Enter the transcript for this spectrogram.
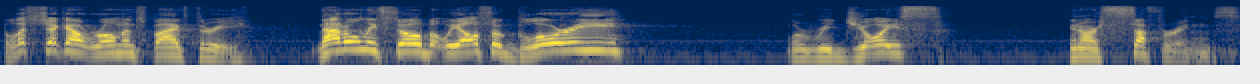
But let's check out Romans 5 3. Not only so, but we also glory or rejoice in our sufferings.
